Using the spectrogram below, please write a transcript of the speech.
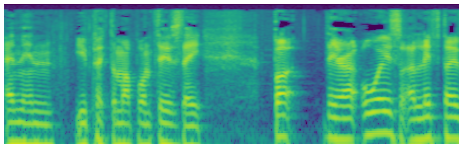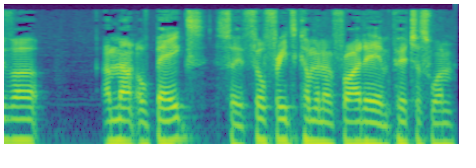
and then you pick them up on Thursday. But there are always a leftover amount of bags, so feel free to come in on Friday and purchase one.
